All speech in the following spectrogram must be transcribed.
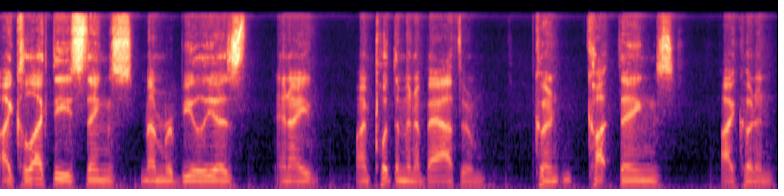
I collect these things, memorabilia's, and I I put them in a bathroom. Couldn't cut things. I couldn't.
